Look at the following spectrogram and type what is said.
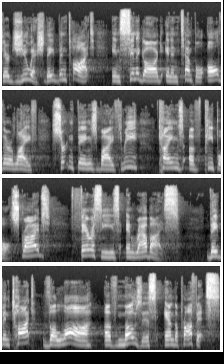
They're Jewish. They've been taught in synagogue and in temple all their life certain things by three kinds of people scribes, Pharisees, and rabbis. They've been taught the law of Moses and the prophets.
